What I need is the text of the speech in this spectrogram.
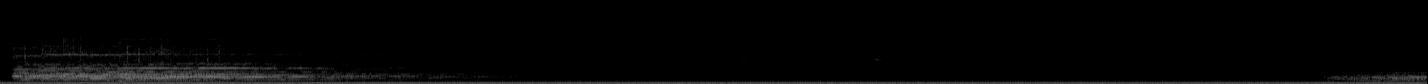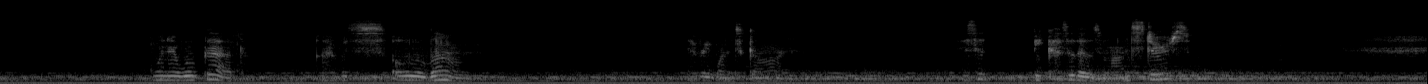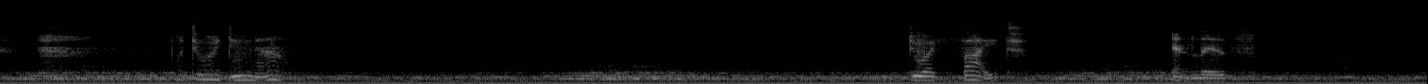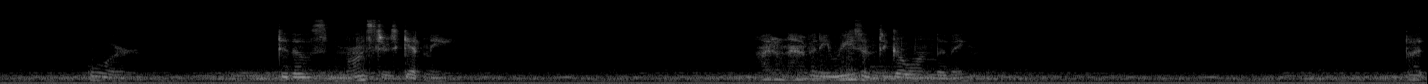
Woke up, I was all alone. Everyone's gone. Is it because of those monsters? What do I do now? Do I fight and live? Or do those monsters get me? I don't have any reason to go on living. But.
